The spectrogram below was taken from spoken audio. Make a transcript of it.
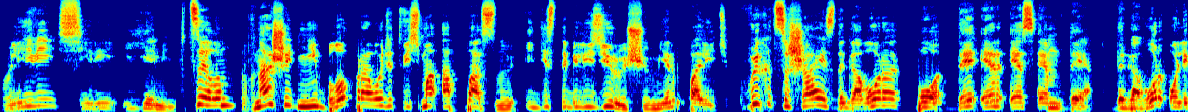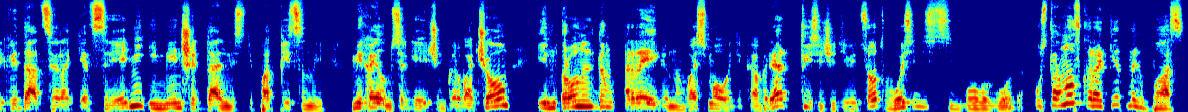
в Ливии, Сирии и Йемене. В целом, в наши дни блок проводит весьма опасную и дестабилизирующую мир политику. Выход США из договора по ДРСМД Договор о ликвидации ракет средней и меньшей дальности, подписанный Михаилом Сергеевичем Горбачевым и Рональдом Рейганом 8 декабря 1987 года. Установка ракетных баз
